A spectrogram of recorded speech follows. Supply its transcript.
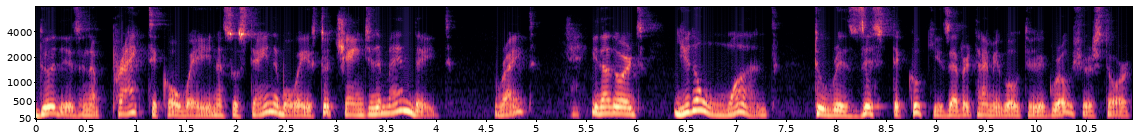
do this in a practical way, in a sustainable way, is to change the mandate, right? In other words, you don't want to resist the cookies every time you go to the grocery store.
